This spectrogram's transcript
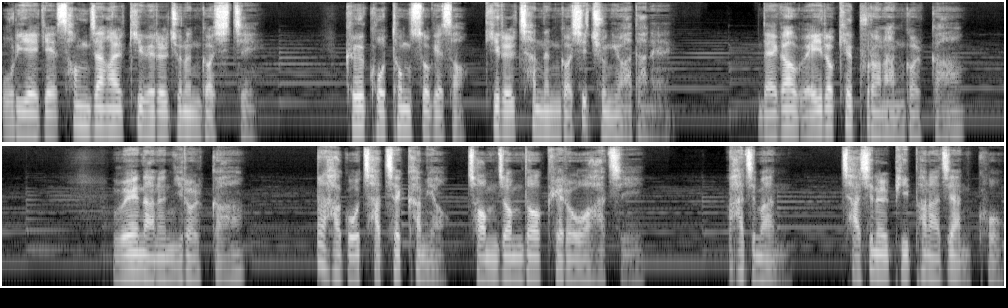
우리에게 성장할 기회를 주는 것이지. 그 고통 속에서 길을 찾는 것이 중요하다네. 내가 왜 이렇게 불안한 걸까? 왜 나는 이럴까? 하고 자책하며 점점 더 괴로워하지. 하지만 자신을 비판하지 않고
